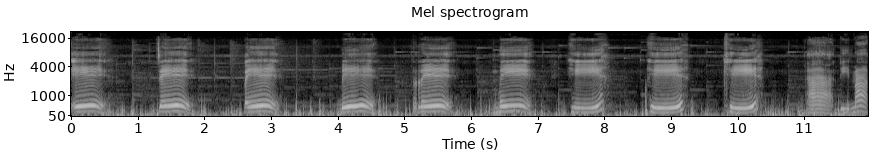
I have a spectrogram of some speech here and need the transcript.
เอ เจ เต เบ เเร เม เห เพ เข อ่า ดีมาก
